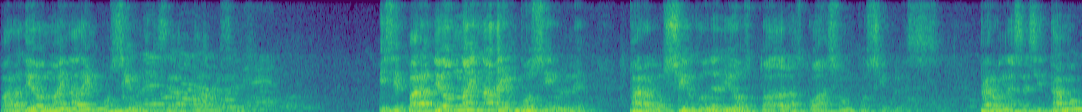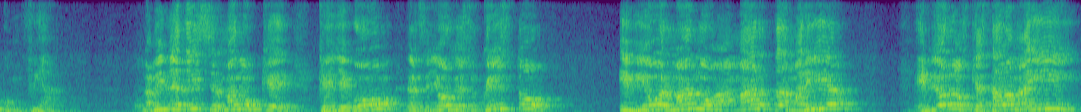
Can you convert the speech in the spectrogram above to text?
Para Dios no hay nada imposible, dice la palabra del Señor. Y si para Dios no hay nada imposible, para los hijos de Dios todas las cosas son posibles. Pero necesitamos confiar. La Biblia dice, hermano, que, que llegó el Señor Jesucristo y vio, hermano, a Marta, a María, y vio a los que estaban ahí,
